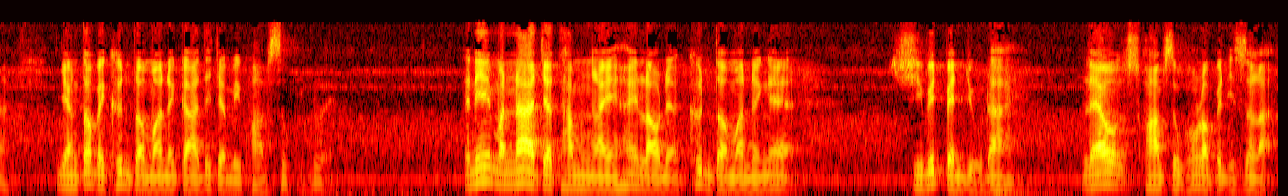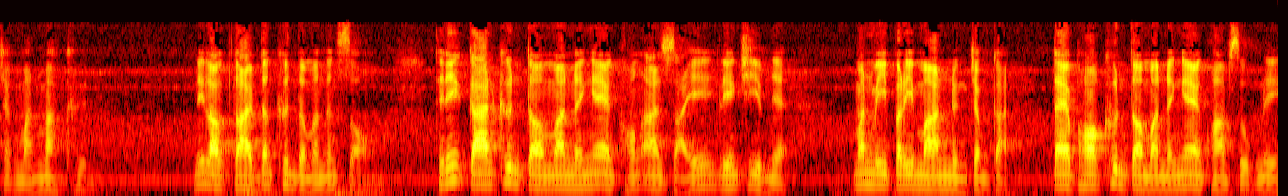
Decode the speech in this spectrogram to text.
นะยังต้องไปขึ้นต่อมาในการที่จะมีความสุขอีกด้วย ทีนี้มันน่าจะทำไงให้เราเนี่ยขึ้นต่อมาในแง่ ชีวิตเป็นอยู่ได้ แล้วความสุขของเราเป็นอิสระจากมันมากขึ้น นี่เรากลายต้องขึ้นต่อมันทั้งสอง ทีนี้การขึ้นต่อมันในแง่ของอาศัยเลี้ยงชีพเนี่ย มันมีปริมาณหนึ่งจำกัด แต่พอขึ้นต่อมันในแง่ความสุขนี่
